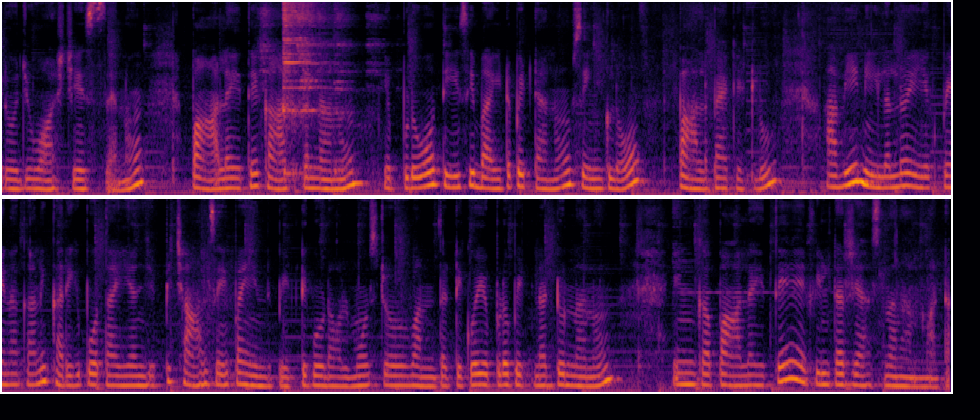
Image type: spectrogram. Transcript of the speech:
ఈరోజు వాష్ చేస్తాను పాలైతే కాస్తున్నాను. ఎప్పుడో తీసి బయట పెట్టాను సింక్లో పాల ప్యాకెట్లు. అవి నీళ్ళల్లో వేయకపోయినా కానీ కరిగిపోతాయి అని చెప్పి చాలాసేపు అయింది పెట్టి కూడా. ఆల్మోస్ట్ వన్ థర్టీకో ఎప్పుడో పెట్టినట్టున్నాను. ఇంకా పాలైతే ఫిల్టర్ చేస్తున్నాను అనమాట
